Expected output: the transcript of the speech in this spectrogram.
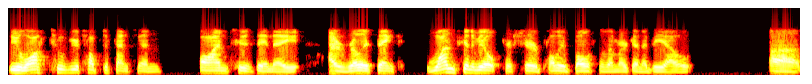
you lost two of your top defensemen on Tuesday night. I really think one's going to be out for sure. Probably both of them are going to be out. Uh,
